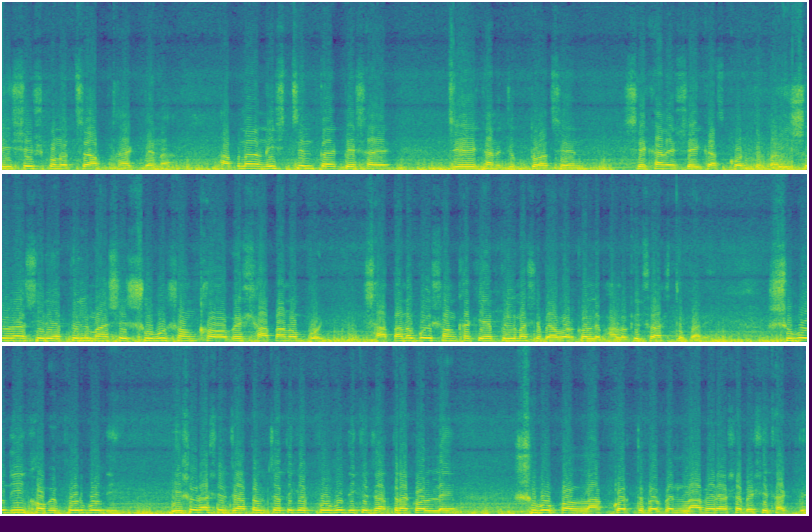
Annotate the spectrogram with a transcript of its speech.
বিশেষ কোনো চাপ থাকবে না। আপনারা নিশ্চিন্তায় পেশায় যে এখানে যুক্ত আছেন, সেখানে সেই কাজ করতে পারেন। বিশ্ব রাশির এপ্রিল মাসের শুভ সংখ্যা হবে সাতানব্বই। সাতানব্বই সংখ্যাকে এপ্রিল মাসে ব্যবহার করলে ভালো কিছু আসতে পারে। শুভ দিক হবে পূর্ব দিক। বিশ্ব রাশির জাতক জাতিকে পূর্ব দিকে যাত্রা করলে শুভ ফল লাভ করতে পারবেন, লাভের আশা বেশি থাকবে।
